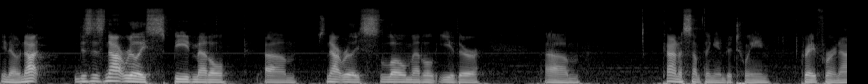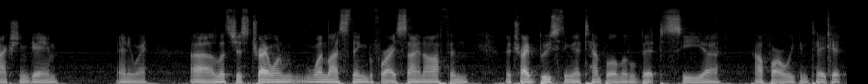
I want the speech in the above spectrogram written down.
you know, not this is not really speed metal. Um, it's not really slow metal either. Um, kind of something in between. Great for an action game. Anyway, uh, let's just try one one last thing before I sign off, and I'm gonna try boosting the tempo a little bit to see uh, how far we can take it.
